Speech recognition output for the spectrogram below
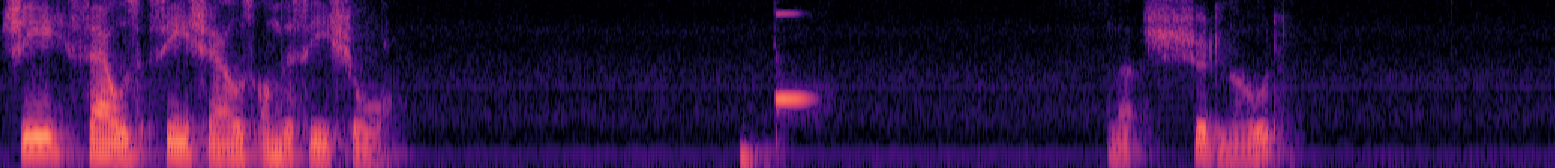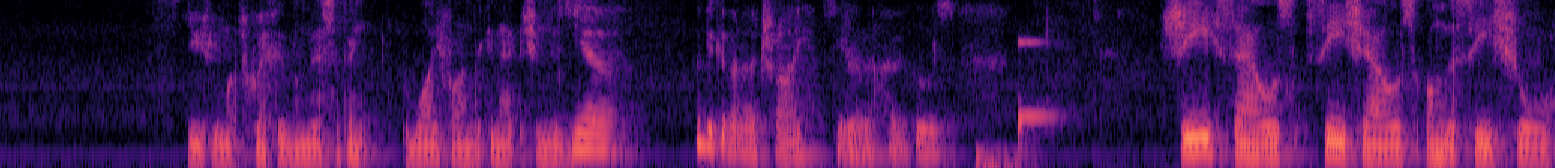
she sells seashells on the seashore and that should load. Usually much quicker than this I think. The Wi-Fi and the connection is yeah. Maybe give it another try see yeah. how, how it goes. She sells seashells on the seashore.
